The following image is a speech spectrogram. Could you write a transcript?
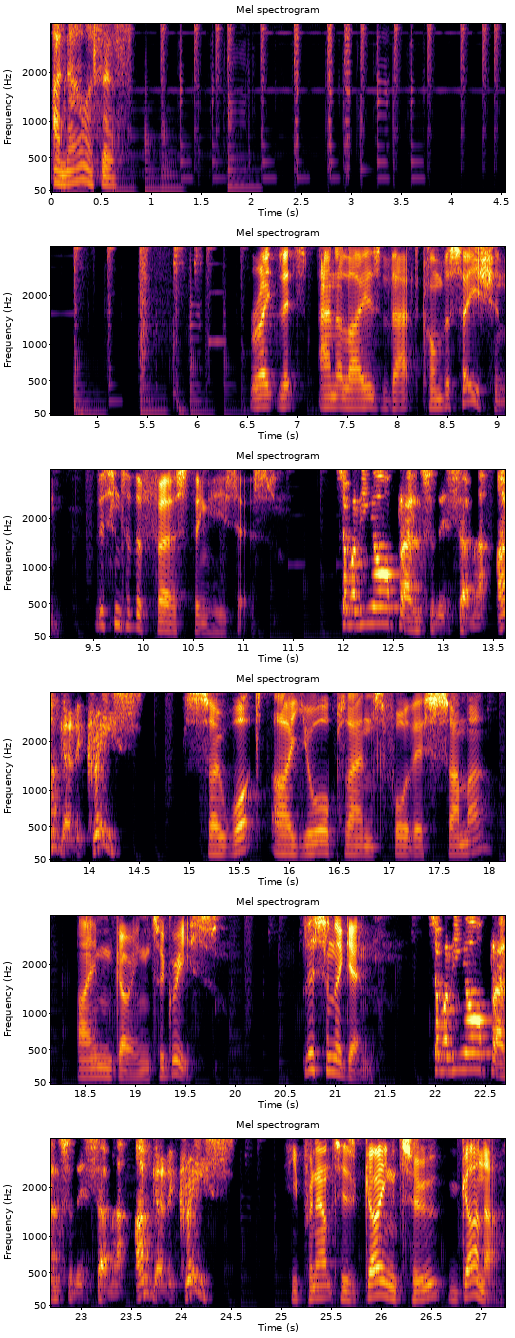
Analysis Right, let's analyze that conversation. Listen to the first thing he says. So, what are your plans for this summer? I'm going to Greece. So, what are your plans for this summer? I'm going to Greece. Listen again. So, what are your plans for this summer? I'm going to Greece. He pronounces going to gonna.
